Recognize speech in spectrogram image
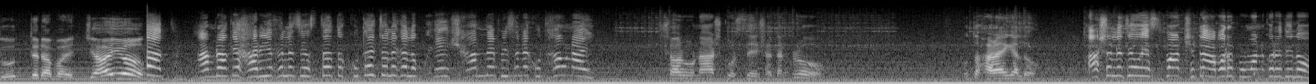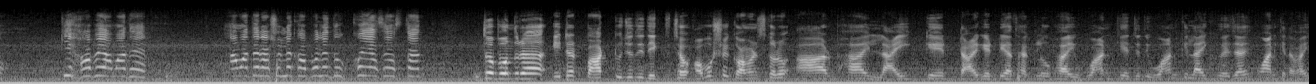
ধরতে না পারে। যাই হোক। আমরা ওকে হারিয়ে ফেলেছি ওস্তাদ তো কোথায় চলে গেল? এই সামনে পিছনে কোথাও নাই। সর্বনাশ করছে শয়তান প্রো ও তো হারায় গেল। আসলে যে ও স্মার্ট সেটা আবারও প্রমাণ করে দিল। কি হবে আমাদের? আমাদের আসলে কপালে দুঃখই আছে ওস্তাদ। তো বন্ধুরা এটার পার্ট টু যদি দেখতে চাও অবশ্যই কমেন্টস করো। আর ভাই লাইকের টার্গেট দেওয়া থাকলেও ভাই ওয়ান কে যদি ওয়ান কে লাইক হয়ে যায় ওয়ান কে না ভাই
